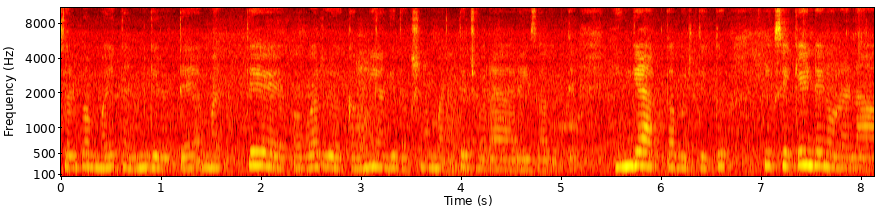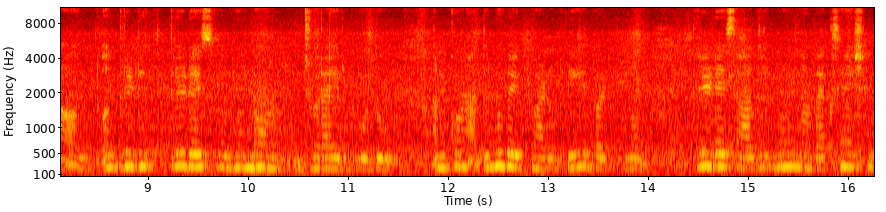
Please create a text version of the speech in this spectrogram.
ಸ್ವಲ್ಪ ಮೈ ತಣ್ಣಗಿರುತ್ತೆ, ಮತ್ತು ಪವರ್ ಕಮ್ಮಿ ಆಗಿದ ತಕ್ಷಣ ಮತ್ತೆ ಜ್ವರ ರೈಸ್ ಆಗುತ್ತೆ. ಹೀಗೆ ಆಗ್ತಾ ಬರ್ತಿತ್ತು. ಈಗ ಸೆಕೆಂಡ್ ಡೇ ನೋಡೋಣ, ಒಂದು ತ್ರೀ ಡೇ ತ್ರೀ ಡೇಸ್ವರೆಗೂ ಜ್ವರ ಇರ್ಬೋದು ಅಂದ್ಕೊಂಡು ಅದನ್ನು ವೇಟ್ ಮಾಡಿದ್ವಿ ಬಟ್ ತ್ರೀ ಡೇಸ್ ಆದ್ರೂ ನಾವು ವ್ಯಾಕ್ಸಿನೇಷನ್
